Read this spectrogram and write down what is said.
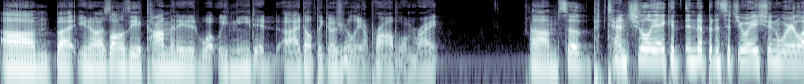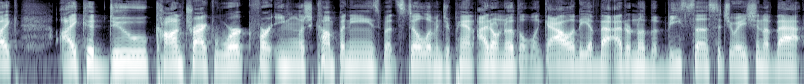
Um, but you know, as long as he accommodated what we needed, uh, I don't think it was really a problem, right? Um, so potentially I could end up in a situation where like I could do contract work for English companies, but still live in Japan. I don't know the legality of that. I don't know the visa situation of that.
